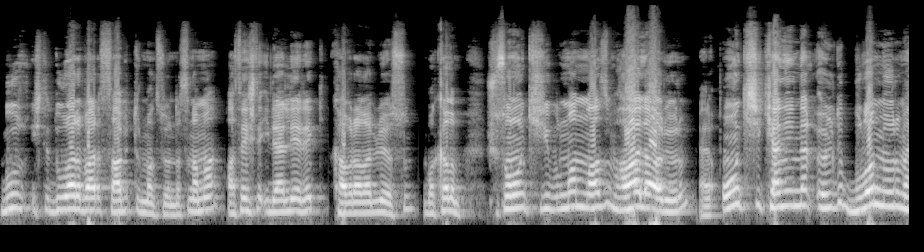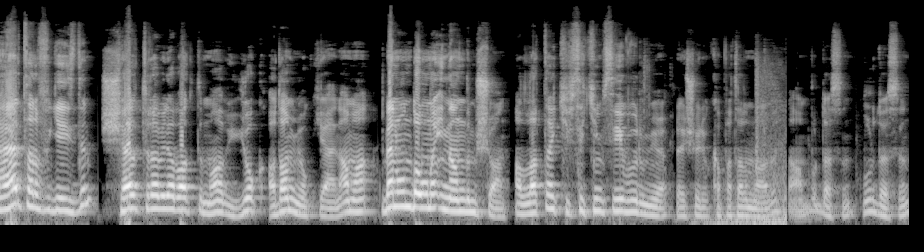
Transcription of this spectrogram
Bu işte duvar var, sabit durmak zorundasın ama ateşle ilerleyerek cover alabiliyorsun. Bakalım şu son 10 kişiyi bulmam lazım. Hala arıyorum. Yani 10 kişi kendiliğinden öldü. Bulamıyorum. Her tarafı gezdim. Shelter'a bile baktım abi. Yok adam yok yani ama ben onda ona inandım şu an. Allah'tan kimse kimseyi vurmuyor. Şöyle bir kapatalım abi. Tamam buradasın. Buradasın.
